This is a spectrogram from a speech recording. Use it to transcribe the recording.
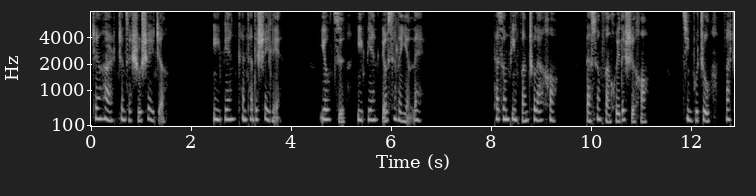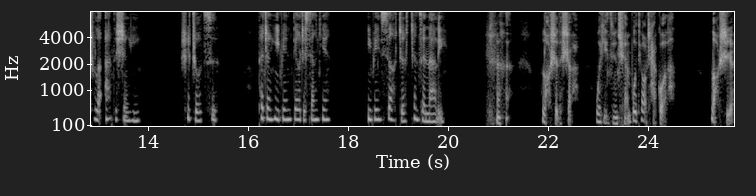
真儿正在熟睡着，一边看他的睡脸，优子一边流下了眼泪。他从病房出来后。打算返回的时候，禁不住发出了啊的声音。是卓次，他正一边叼着香烟，一边笑着站在那里。呵呵，老师的事儿我已经全部调查过了，老师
